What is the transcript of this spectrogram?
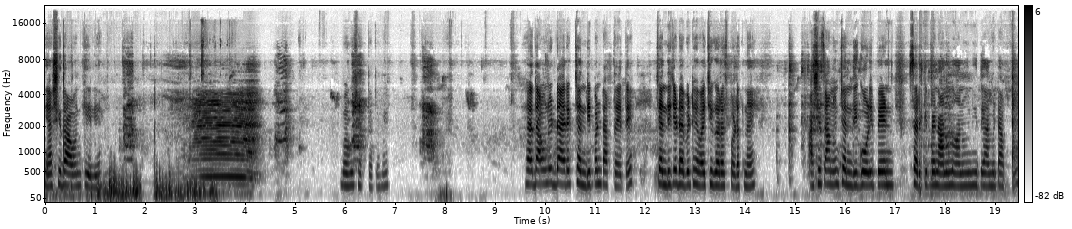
ही अशी दावण केली. बघू शकता तुम्ही. ह्या दावणीत डायरेक्ट चंदी पण टाकता येते. चंदीचे डबे ठेवायची गरज पडत नाही. अशीच आणून चंदी गोळी पेन सरकी पेन आणून आणून इथे आम्ही टाकतो.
